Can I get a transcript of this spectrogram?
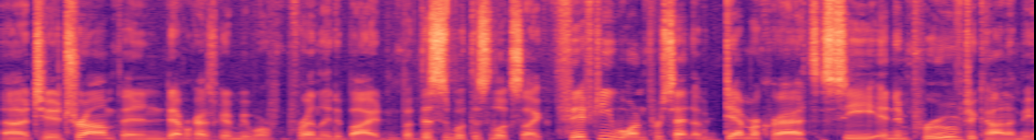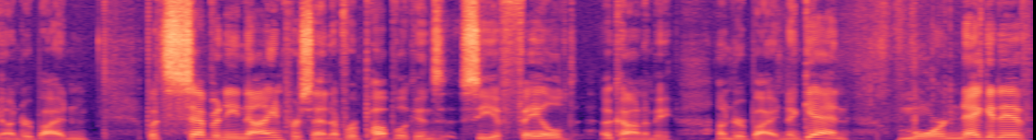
uh, to Trump and Democrats are going to be more friendly to Biden. But this is what this looks like 51% of Democrats see an improved economy under Biden, but 79% of Republicans see a failed economy under Biden. Again, more negative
